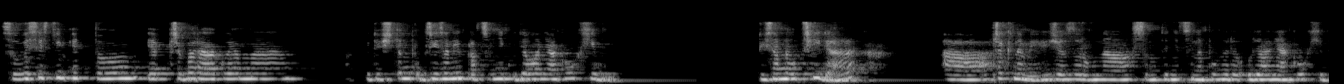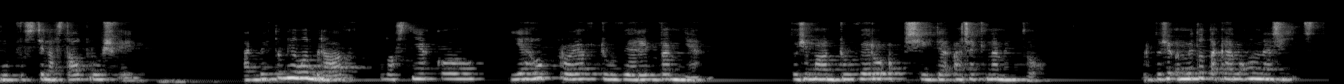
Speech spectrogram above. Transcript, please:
Souvisí s tím i to, jak třeba reagujeme, když ten podřízený pracovník udělá nějakou chybu. Když za mnou přijde a řekne mi, že zrovna se mu teď něco nepovedlo, udělal nějakou chybu, prostě nastal průšvih, tak bych to měla brát vlastně jako jeho projev důvěry ve mně. To, že má důvěru a přijde a řekne mi to. Protože on mi to také mohl neříct.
